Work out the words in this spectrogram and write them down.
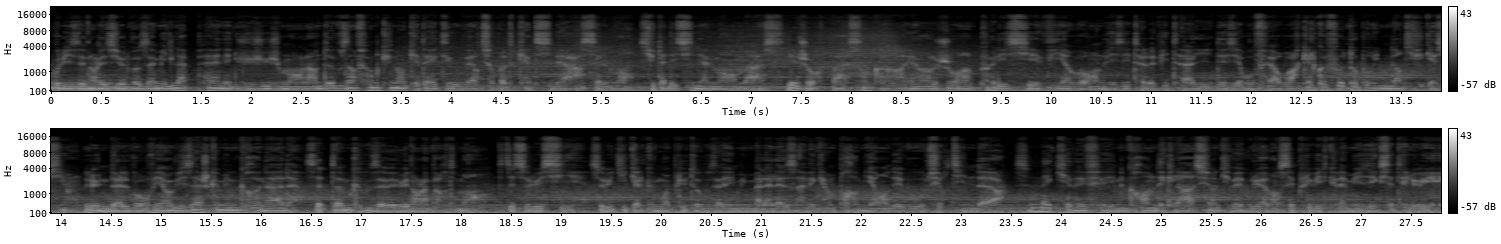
Vous lisez dans les yeux de vos amis de la peine et du jugement. L'un d'eux vous informe qu'une enquête a été ouverte sur votre cas de cyberharcèlement suite à des signalements en masse. Les jours passent encore et un jour un policier vient vous rendre visite à l'hôpital. Il désire vous faire voir quelques photos pour une identification. L'une d'elles vous revient au visage comme une grenade. Cet homme que vous avez vu dans l'appartement, c'était celui-ci, celui qui quelques mois plus tôt vous avait mis mal à l'aise avec un premier rendez-vous sur Tinder. Ce mec qui avait fait une grande déclaration qui avait voulu avancer plus vite que la musique, c'était lui.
